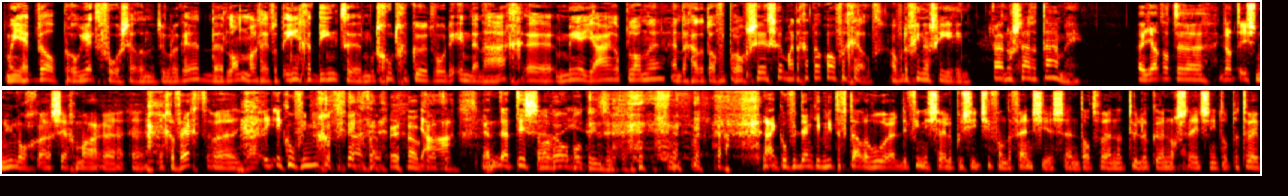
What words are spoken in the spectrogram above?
Maar je hebt wel projectvoorstellen natuurlijk. Hè? De landmacht heeft dat ingediend. Het moet goedgekeurd worden in Den Haag. Uh, meerjarenplannen. En dan gaat het over processen. Maar dan gaat het ook over geld. Over de financiering. En hoe staat het daarmee? Uh, ja, dat, uh, dat is nu nog uh, zeg maar in gevecht. ja, ik, ik hoef je niet te vertellen. ja, en het is een robot inzetten. ja, ik hoef je denk ik niet te vertellen hoe de financiële positie van Defensie is. En dat we natuurlijk nog steeds niet op de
